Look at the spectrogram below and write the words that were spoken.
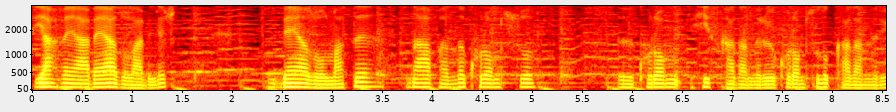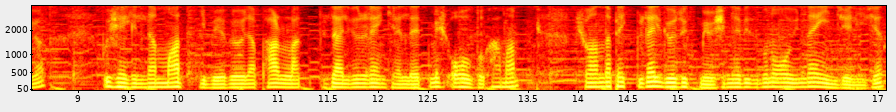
siyah veya beyaz olabilir. Beyaz olması daha fazla kromsu e, krom his kazandırıyor. Kromsuluk kazandırıyor. Bu şekilde mat gibi böyle parlak güzel bir renk elde etmiş olduk ama şu anda pek güzel gözükmüyor. Şimdi biz bunu oyunda inceleyeceğiz.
